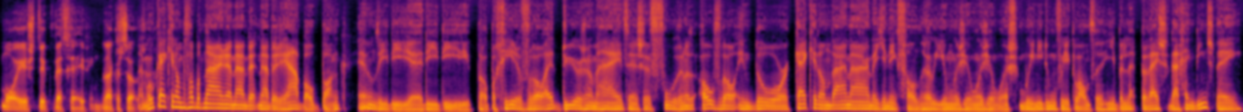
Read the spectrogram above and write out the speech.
mooie stuk wetgeving. Laat ik het zo nou, hoe kijk je dan bijvoorbeeld naar, naar, de, naar de Rabobank? Hè? Want die, die, die, die propageren vooral hè, duurzaamheid en ze voeren het overal in door. Kijk je dan daarnaar dat je denkt van, oh, jongens, jongens, jongens, moet je niet doen voor je klanten. Je bewijst daar geen dienst mee.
